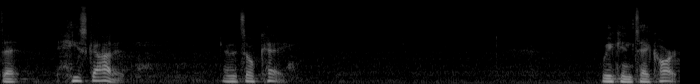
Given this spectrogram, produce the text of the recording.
that he's got it and it's okay. We can take heart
